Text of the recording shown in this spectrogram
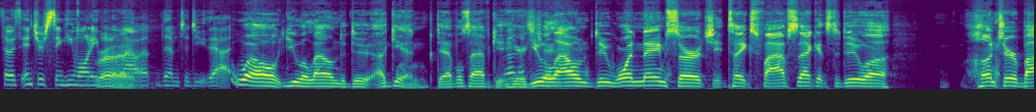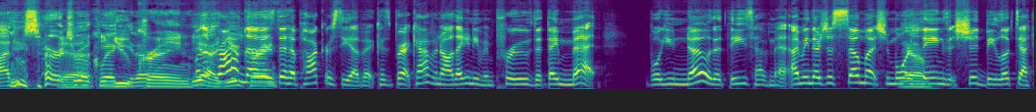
so it's interesting he won't even Right. allow them to do that Well, you allow them to do again, devil's advocate Well, here. You true. allow them to do one name search. It takes five seconds to do a Hunter Biden search Yeah, real quick. you know? Ukraine. Well, yeah, the problem though is the hypocrisy of it because Brett Kavanaugh, they didn't even prove that they met. Well, you know that these have met. I mean, there's just so much more Yeah. things that should be looked at.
